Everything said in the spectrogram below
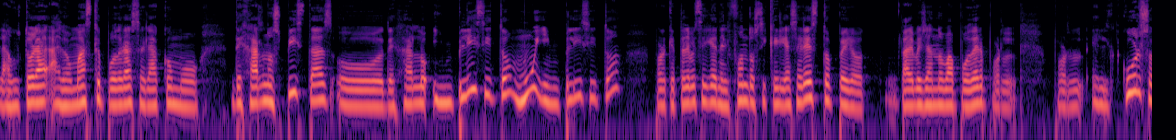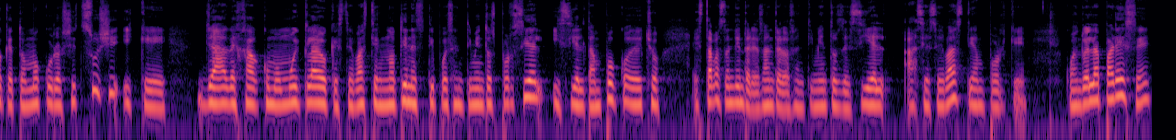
la autora a lo más que podrá será como dejarnos pistas o dejarlo implícito, muy implícito, porque tal vez ella en el fondo sí quería hacer esto, pero tal vez ya no va a poder por, por el curso que tomó Kuroshitsushi y que ya ha dejado como muy claro que Sebastián no tiene ese tipo de sentimientos por Ciel y Ciel tampoco. De hecho, está bastante interesante los sentimientos de Ciel hacia Sebastián porque cuando él aparece,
